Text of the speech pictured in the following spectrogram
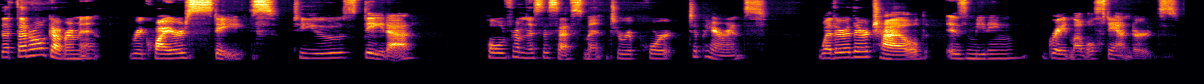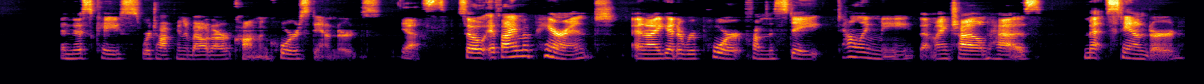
The federal government requires states to use data pulled from this assessment to report to parents whether their child is meeting grade level standards. In this case, we're talking about our Common Core standards. Yes. So if I'm a parent and I get a report from the state telling me that my child has met standard,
